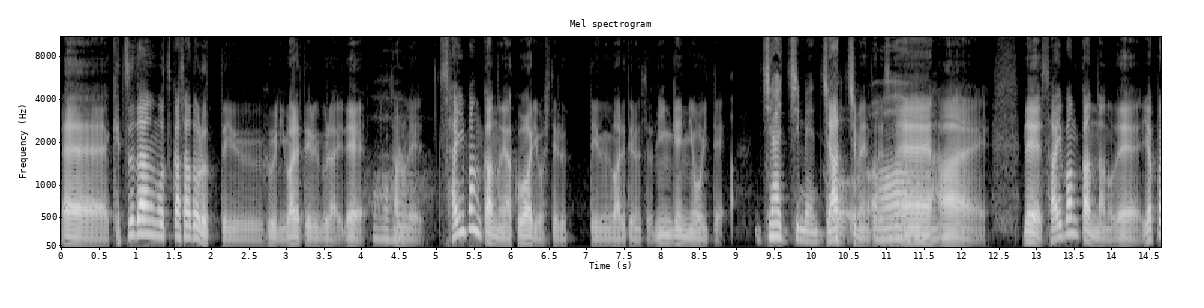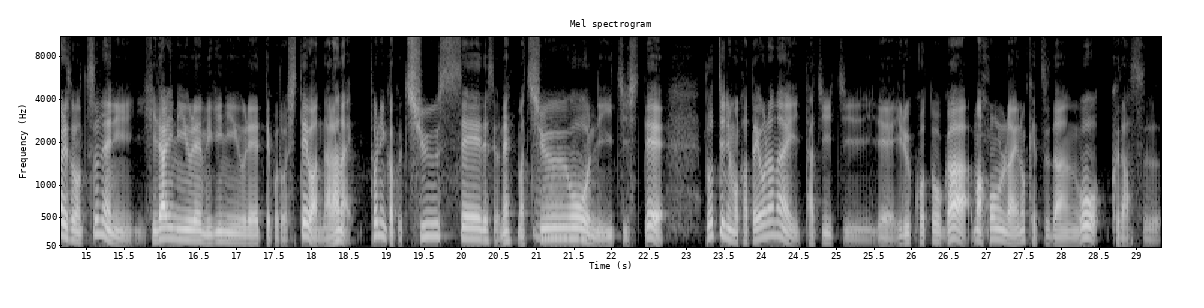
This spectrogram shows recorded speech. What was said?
えー、決断を司るっていうふうに言われているぐらいであ。のね裁判官の役割をしてるって言われてるんですよ人間において。ジャッジメント。ジャッジメントですね。はい。で裁判官なのでやっぱりその常に左に揺れ右に揺れってことをしてはならないとにかく中性ですよね、まあ、中央に位置してどっちにも偏らない立ち位置でいることが、まあ、本来の決断を下す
